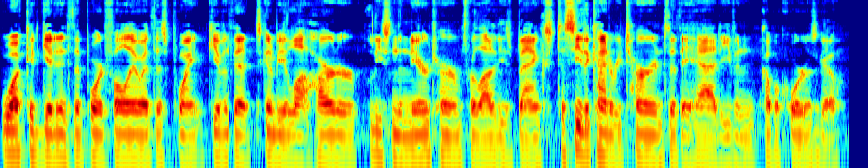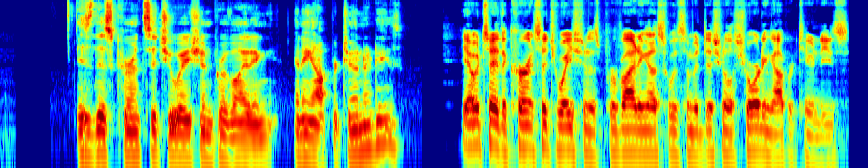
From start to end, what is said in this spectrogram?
what could get into the portfolio at this point, given that it's going to be a lot harder, at least in the near term for a lot of these banks to see the kind of returns that they had even a couple quarters ago. Is this current situation providing any opportunities? Yeah, I would say the current situation is providing us with some additional shorting opportunities.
